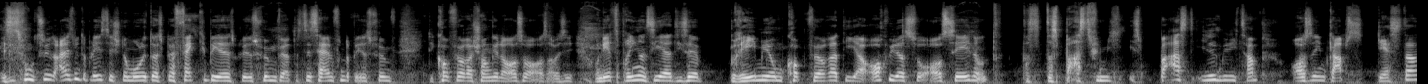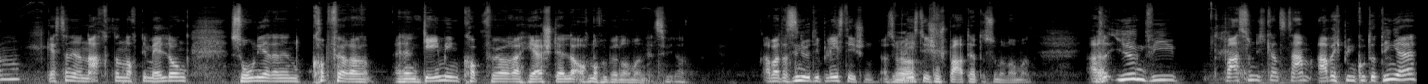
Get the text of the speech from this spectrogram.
es ist, funktioniert alles mit der Playstation, der Monitor ist perfekt, die PS, PS5, ja, das Design von der PS5, die Kopfhörer schauen genauso aus, aber sie, und jetzt bringen sie ja diese Premium-Kopfhörer, die ja auch wieder so aussehen und das, das passt für mich, es passt irgendwie nicht zusammen. Außerdem gab's gestern, gestern in der Nacht dann noch die Meldung, Sony hat einen Kopfhörer, einen Gaming-Kopfhörer-Hersteller auch noch übernommen jetzt wieder. Aber das sind nur die Playstation, also ja. Playstation-Sparte hat das übernommen. Also ja. irgendwie passt noch nicht ganz zusammen, aber ich bin guter Dinge.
